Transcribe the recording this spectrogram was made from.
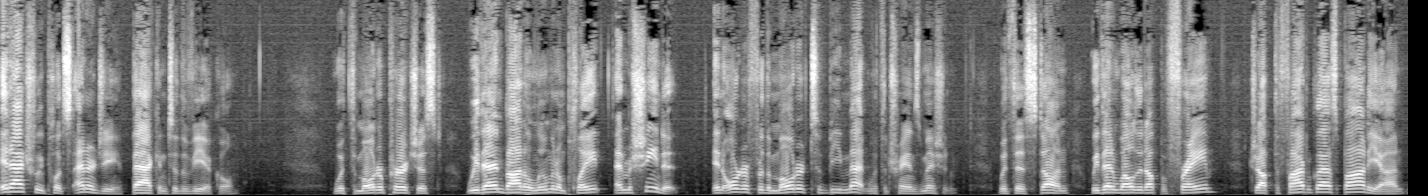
it actually puts energy back into the vehicle. With the motor purchased, we then bought aluminum plate and machined it in order for the motor to be met with the transmission. With this done, we then welded up a frame, dropped the fiberglass body on,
